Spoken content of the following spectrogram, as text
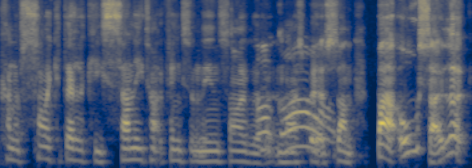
kind of psychedelic sunny type things on the inside with Oh, a nice bit of sun. But also, look,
